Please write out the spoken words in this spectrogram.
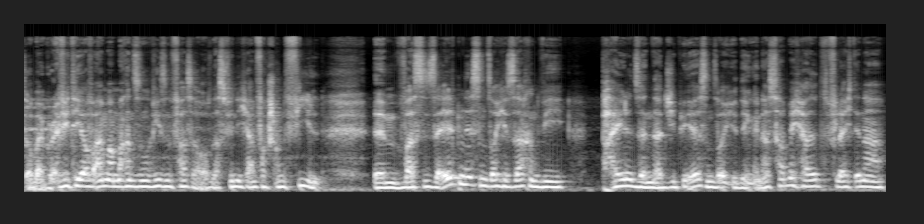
So, bei Graffiti auf einmal machen sie einen riesen Fass auf. Das finde ich einfach schon viel. Ähm, was selten ist, sind solche Sachen wie Peilsender, GPS und solche Dinge. Das habe ich halt vielleicht in, einer,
